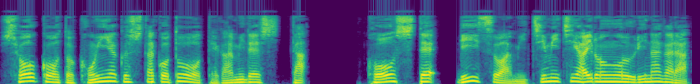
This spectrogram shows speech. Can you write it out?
将校と婚約したことを手紙で知った。こうして、リースはみちみちアイロンを売りながら、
